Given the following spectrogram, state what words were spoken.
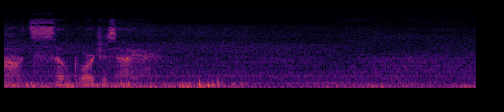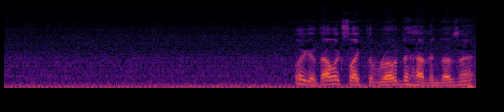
Oh, it's so gorgeous out here. Look at that looks like the road to heaven, doesn't it?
